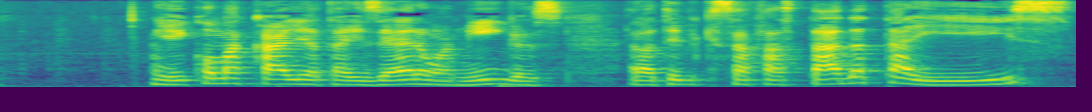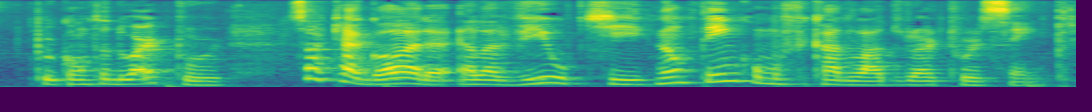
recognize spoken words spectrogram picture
E aí, como a Carla e a Thaís eram amigas, ela teve que se afastar da Thaís por conta do Arthur. Só que agora ela viu que não tem como ficar do lado do Arthur sempre.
